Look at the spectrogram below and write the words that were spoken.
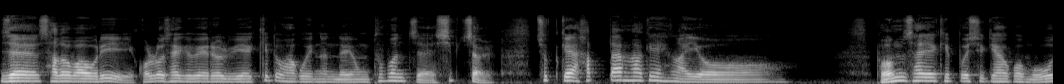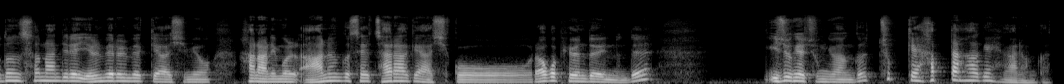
이제 사도 바울이 골로새 교회를 위해 기도하고 있는 내용 두 번째 10절 주께 합당하게 행하여. 범사에 기쁘시게 하고 모든 선한 일에 열매를 맺게 하시며 하나님을 아는 것에 자라게 하시고 라고 표현되어 있는데 이 중에 중요한 것 주께 합당하게 행하는 것.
